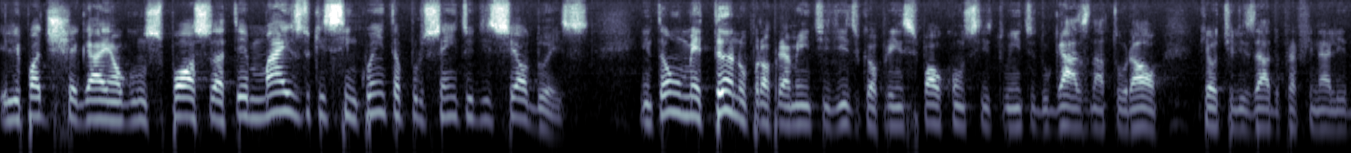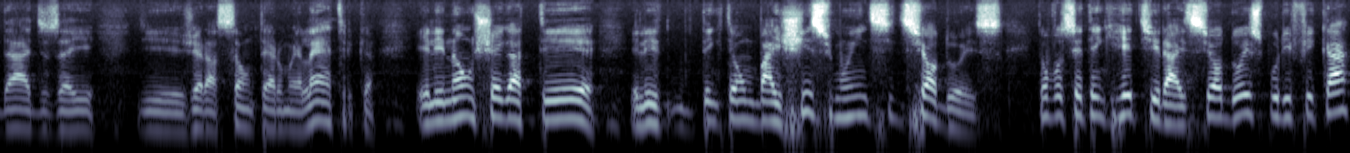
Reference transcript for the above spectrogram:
ele pode chegar em alguns postos a ter mais do que 50% de CO2. Então, o metano, propriamente dito, que é o principal constituinte do gás natural, que é utilizado para finalidades aí de geração termoelétrica, ele não chega a ter, ele tem que ter um baixíssimo índice de CO2. Então, você tem que retirar esse CO2, purificar.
